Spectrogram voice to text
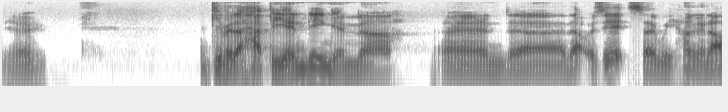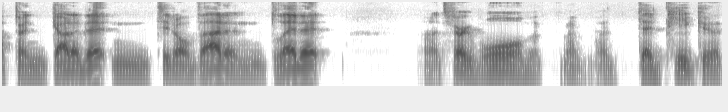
you know give it a happy ending and uh, and uh, that was it. So we hung it up and gutted it and did all that and bled it. Uh, it's very warm. A, a, dead pig. I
